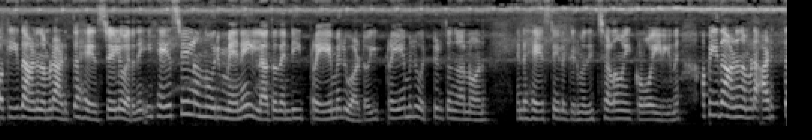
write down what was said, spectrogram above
ഓക്കെ ഇതാണ് നമ്മുടെ അടുത്ത ഹെയർ സ്റ്റൈൽ വരുന്നത്. ഈ ഹെയർ സ്റ്റൈലിനൊന്നും ഒരു മെനയില്ലാത്തത് എന്റെ ഈ പ്രേമലു ആട്ടോ. ഈ പ്രേമലു ഒറ്റൊരുത്തം കാരണമാണ് എന്റെ ഹെയർ സ്റ്റൈലൊക്കെ ഒരുമതി ചളമായി കുളമായിരിക്കുന്നത്. അപ്പോൾ ഇതാണ് നമ്മുടെ അടുത്ത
